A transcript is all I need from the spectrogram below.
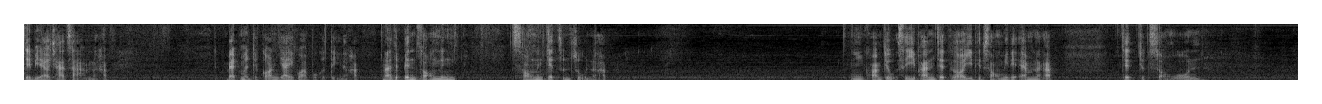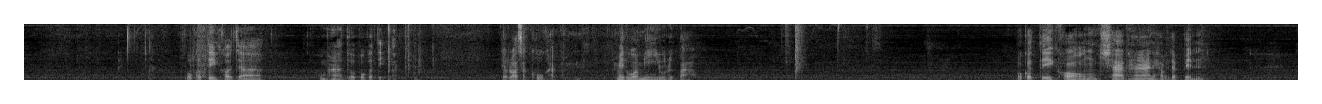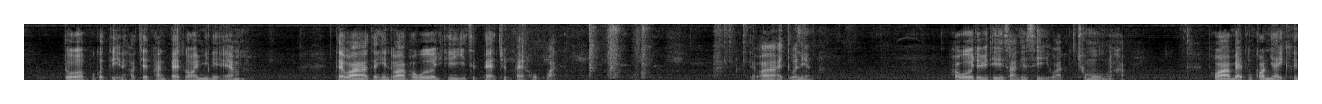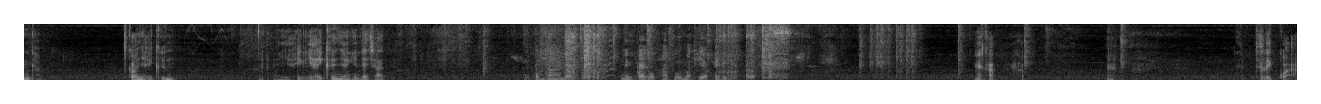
JBL Charge 3นะครับ แบตเหมือนจะก้อนใหญ่กว่าปกตินะครับ น่าจะเป็นสองหนึ่งสองหนึ่งเจ็ดศูนย์ศูนย์นะครับ นี่ความจุ 4,722 มิลลิแอมป์นะครับ 7.2 โวลต์ ปกติเขาจะผมหาตัวปกติก่อน เดี๋ยวรอสักครู่ครับ ไม่รู้ว่ามีอยู่หรือเปล่า ปกติของชาร์จ 5 นะครับ จะเป็นตัวปกตินะครับ 7,800 มิลลิแอมแต่ว่าจะเห็นว่า power อยู่ที่ 28.86 วัตต์ แต่ว่าไอตัวเนี้ย power จะอยู่ที่ 34 วัตต์ชั่วโมงนะครับ เพราะว่าแบตเป็นก้อนใหญ่ขึ้นครับ ก้อนใหญ่ขึ้น ใหญ่ใหญ่ขึ้นอย่างเห็นได้ชัด ผมหาแบต18650มาเทียบให้ดู นะครับครับจะเล็กกว่า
